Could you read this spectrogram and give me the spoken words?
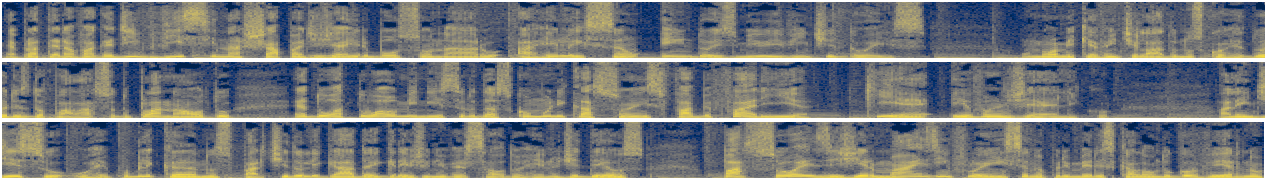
é para ter a vaga de vice na chapa de Jair Bolsonaro à reeleição em 2022. O nome que é ventilado nos corredores do Palácio do Planalto é do atual ministro das Comunicações, Fábio Faria, que é evangélico. Além disso, o Republicanos, partido ligado à Igreja Universal do Reino de Deus, passou a exigir mais influência no primeiro escalão do governo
